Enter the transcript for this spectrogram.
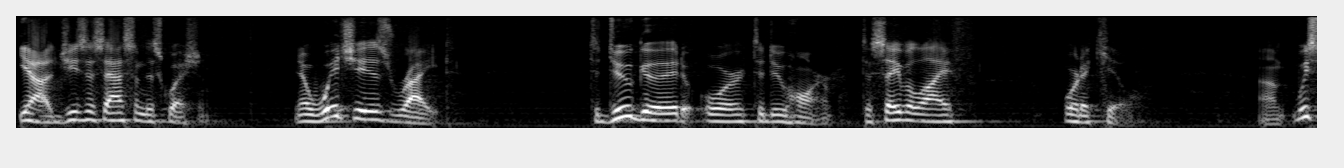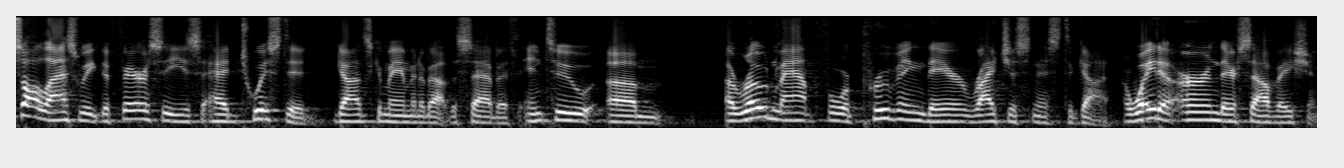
Yeah, Jesus asked him this question. You know, which is right? To do good or to do harm, to save a life or to kill. Um, we saw last week the Pharisees had twisted God's commandment about the Sabbath into um, a roadmap for proving their righteousness to God, a way to earn their salvation.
